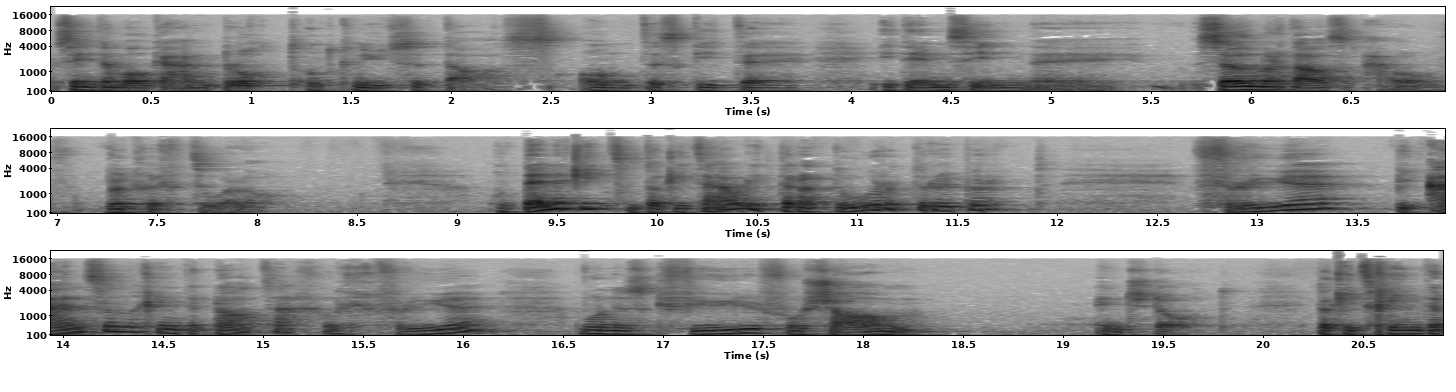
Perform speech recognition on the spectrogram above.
sind einmal gern Blut und geniessen das. Und es gibt äh, in dem Sinn, äh, soll man das auch wirklich zulassen. Und dann gibt es, und da gibt es auch Literatur darüber, frühe, bei einzelnen Kindern tatsächlich frühe, wo ein Gefühl von Scham entsteht. Da gibt es Kinder,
